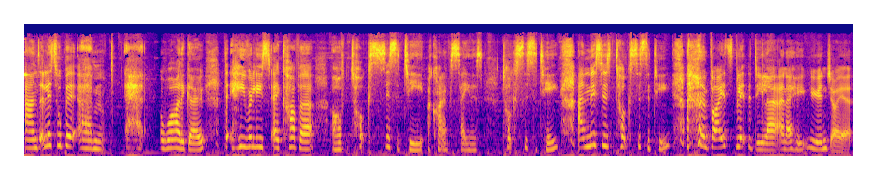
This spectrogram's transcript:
and a little bit. Um, a while ago, that he released a cover of Toxicity. I can't even say this. Toxicity. And this is Toxicity by Split the Dealer, and I hope you enjoy it.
